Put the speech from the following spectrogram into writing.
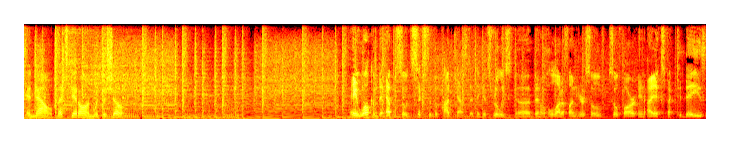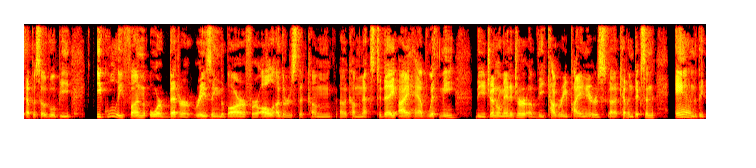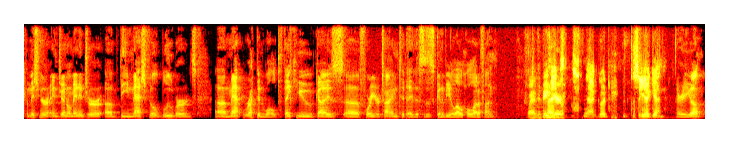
And now, let's get on with the show. Hey, welcome to episode six of the podcast. I think it's really uh, been a whole lot of fun here so so far, and I expect today's episode will be equally fun or better, raising the bar for all others that come uh, come next. Today, I have with me the general manager of the Calgary Pioneers, uh, Kevin Dickson, and the commissioner and general manager of the Nashville Bluebirds, uh, Matt Rectenwald. Thank you guys uh, for your time today. This is going to be a whole lot of fun. Glad to be here. Yeah, good to see you again. There you go.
